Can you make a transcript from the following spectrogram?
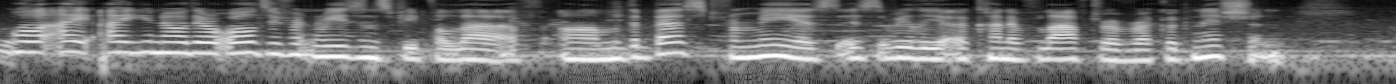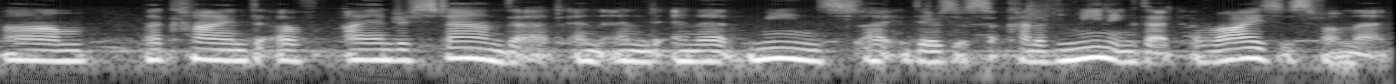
Well, I, I, you know, there are all different reasons people laugh. Um, the best for me is, is really a kind of laughter of recognition. Um, a kind of I understand that, and and and that means uh, there's a kind of meaning that arises from that.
